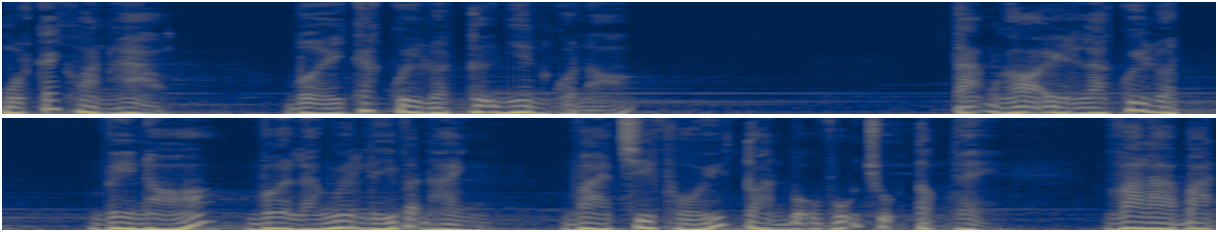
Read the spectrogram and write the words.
một cách hoàn hảo với các quy luật tự nhiên của nó. Tạm gọi là quy luật vì nó vừa là nguyên lý vận hành và chi phối toàn bộ vũ trụ tổng thể và là bản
